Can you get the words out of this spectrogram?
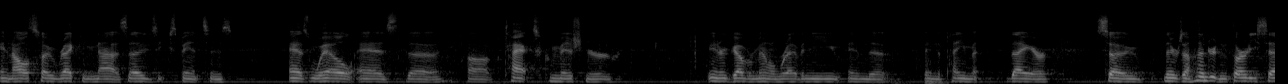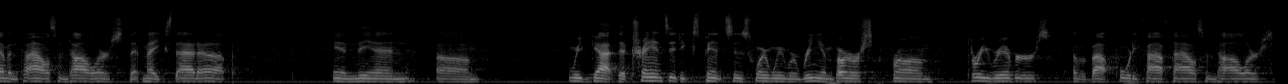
and also recognize those expenses as well as the uh, tax commissioner intergovernmental revenue and the, and the payment there. So there's hundred and thirty-seven thousand dollars that makes that up. And then, um, we've got the transit expenses where we were reimbursed from Three Rivers of about forty-five thousand dollars.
